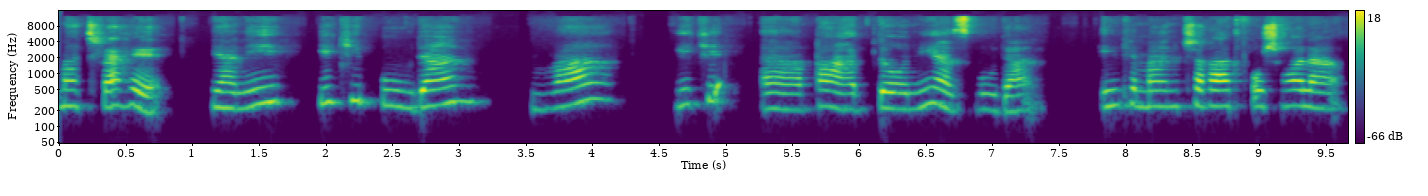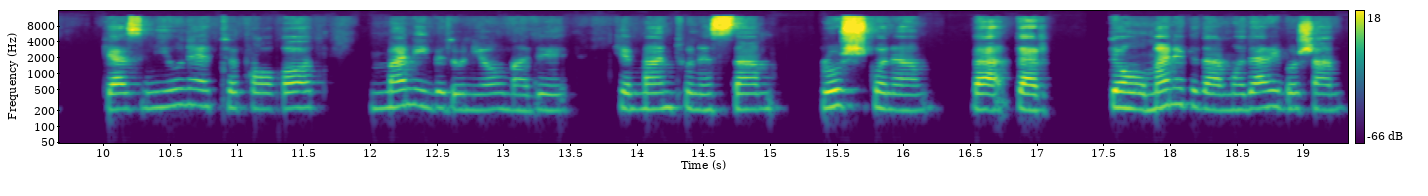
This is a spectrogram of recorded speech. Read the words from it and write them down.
مطرحه. یعنی یکی بودن و یکی قدردانی از بودن. اینکه من چقدر خوشحالم که از میون اتفاقات منی به دنیا اومده که من تونستم رشد کنم و در دامن پدر مادری باشم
